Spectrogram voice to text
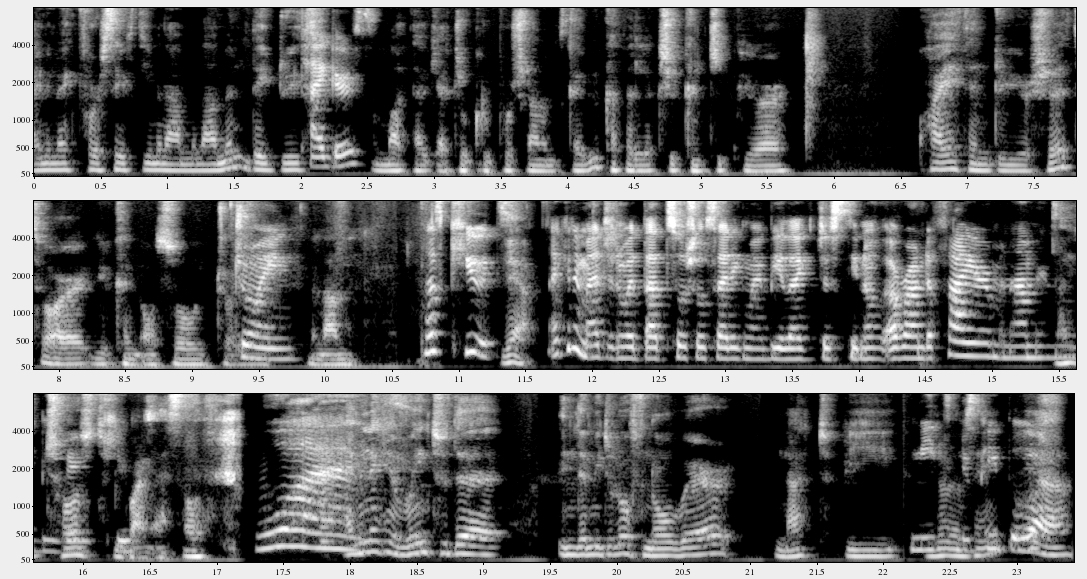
I mean like for safety ምናምን ምናምን they do it tigers. የማታውቂያቸው ግሩፖች ጋር ነው የምትገቢው ከፈለግሽ you can keep your quiet and do your shit or you can also join, Join. ምናምን That's cute. yeah I can imagine what that social setting might be like. Just you know, around a fire, manamen. I be chose to be by myself What? I mean like I went to the in the middle of nowhere not to be Meet you know new people. yeah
